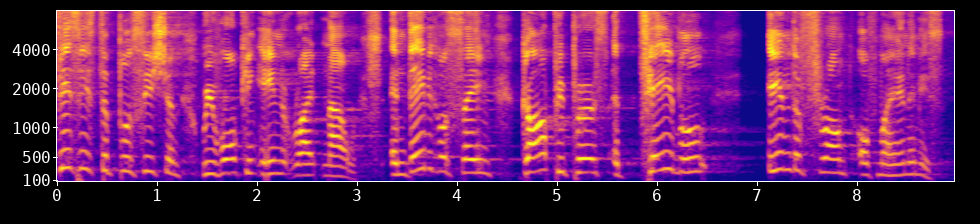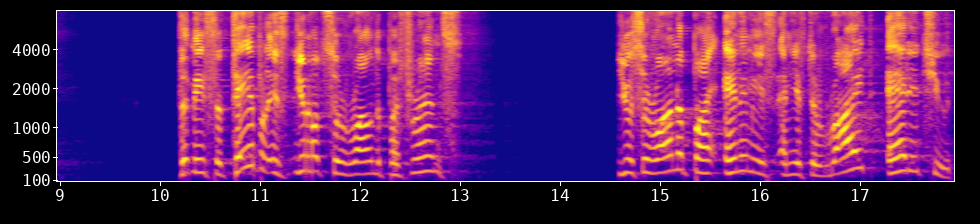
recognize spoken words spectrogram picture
This is the position we're walking in right now. And David was saying, God prepares a table in the front of my enemies. That means the table is, you're not surrounded by friends. You're surrounded by enemies and you have the right attitude.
